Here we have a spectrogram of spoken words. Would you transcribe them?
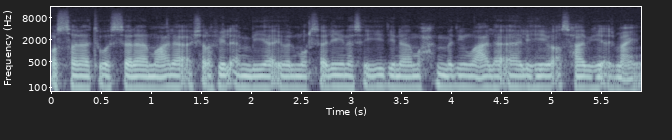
والصلاة والسلام على أشرف الأنبياء والمرسلين سيدنا محمد وعلى آله وأصحابه أجمعين.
